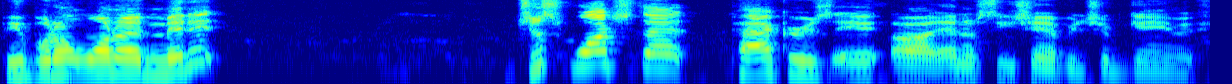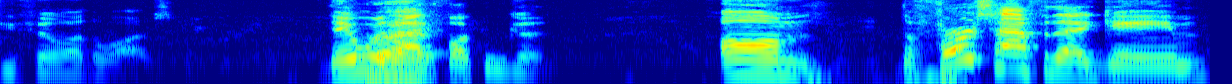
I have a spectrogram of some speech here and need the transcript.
People don't want to admit it. Just watch that Packers uh, NFC Championship game if you feel otherwise. They were that fucking good. Um, the first half of that game,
